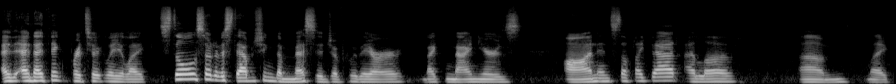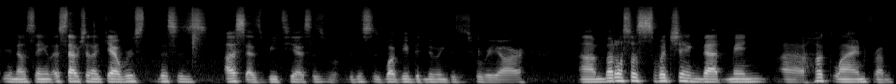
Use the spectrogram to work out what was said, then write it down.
and, and I think particularly like still sort of establishing the message of who they are like nine years on and stuff like that. I love um, like you know saying establishing like yeah we're this is us as BTS this is, this is what we've been doing this is who we are um, but also switching that main uh, hook line from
